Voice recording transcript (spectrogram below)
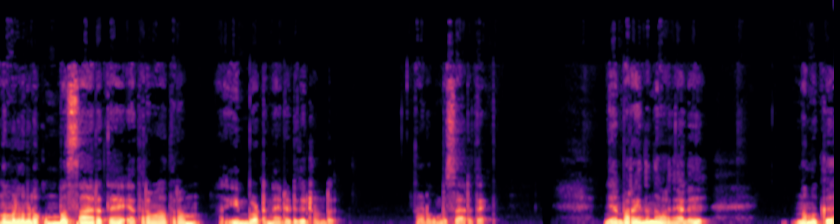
നമ്മൾ നമ്മുടെ കുമ്പസാരത്തെ എത്രമാത്രം ഇമ്പോർട്ടന്റ് ആയിട്ട് എടുത്തിട്ടുണ്ട്. നമ്മുടെ കുമ്പസാരത്തെ. ഞാൻ പറയുന്നതെന്ന് പറഞ്ഞാൽ നമുക്ക്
